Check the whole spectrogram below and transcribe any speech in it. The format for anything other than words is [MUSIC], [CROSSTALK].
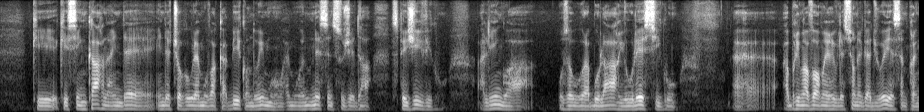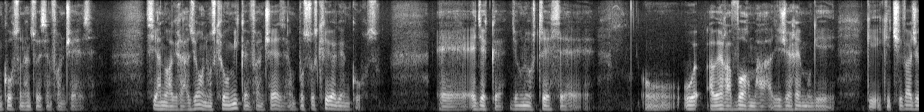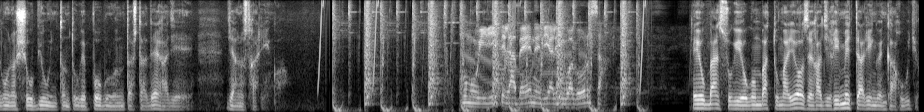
che, che si incarna in, de, in de ciò che vogliamo capire quando siamo in una società specifica a lingua, o vocabolario, o lessico, eh, a prima forma di riflessione che ho è sempre in corso nel suo in francese. Sia una creazione, non scrivo mica in francese, non posso scrivere in corso. E, ed è che di uno stesso o, o avere la forma, diciamo, che, che, che ci faccia conoscere più intanto che popolo in questa terra della nostra lingua. Come dite la bene di lingua corsa? E io penso che il combatto maggiore sarà di rimettere la lingua in caruglio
